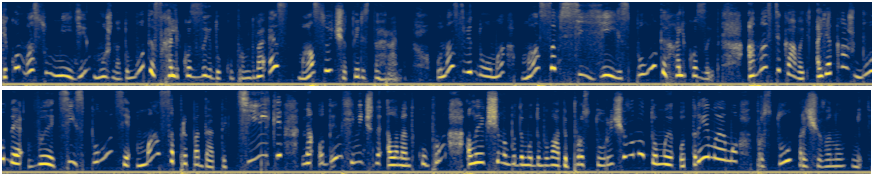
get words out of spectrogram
Яку масу міді можна добути з халькозиду купром 2С масою 400 грамів? У нас відома маса всієї сполуки халькозид. А нас цікавить, а яка ж буде в цій сполуці маса припадати тільки на один хімічний елемент купрум, але якщо ми будемо добувати просту речовину, то ми отримаємо просту речовину мідь.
